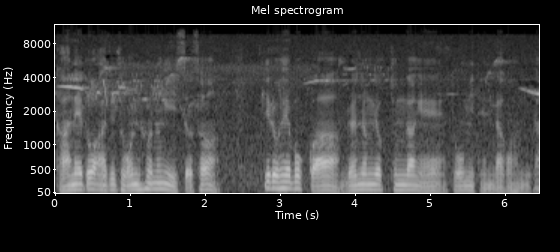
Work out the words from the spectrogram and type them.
간에도 아주 좋은 효능이 있어서 피로 회복과 면역력 증강에 도움이 된다고 합니다.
